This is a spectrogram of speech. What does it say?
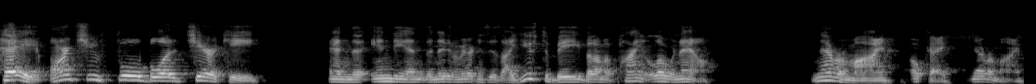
Hey, aren't you full blooded Cherokee? And the Indian, the Native American says, I used to be, but I'm a pint low now. Never mind. Okay, never mind.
